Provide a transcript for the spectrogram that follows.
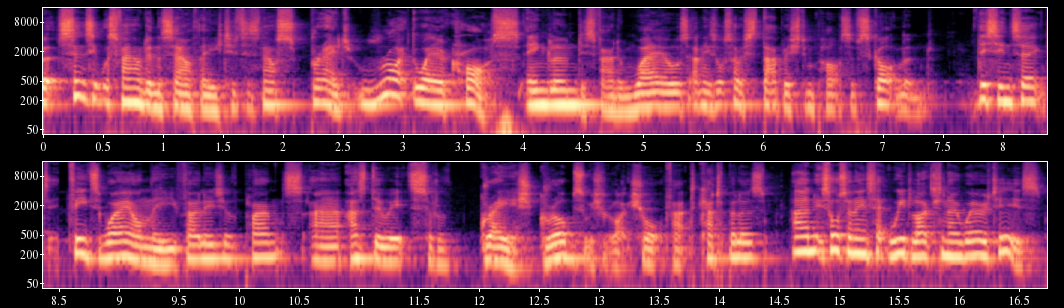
But since it was found in the southeast, it has now spread right the way across England, is found in Wales, and is also established in parts of Scotland. This insect feeds away on the foliage of the plants, uh, as do its sort of greyish grubs, which look like short, fat caterpillars. And it's also an insect we'd like to know where it is.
